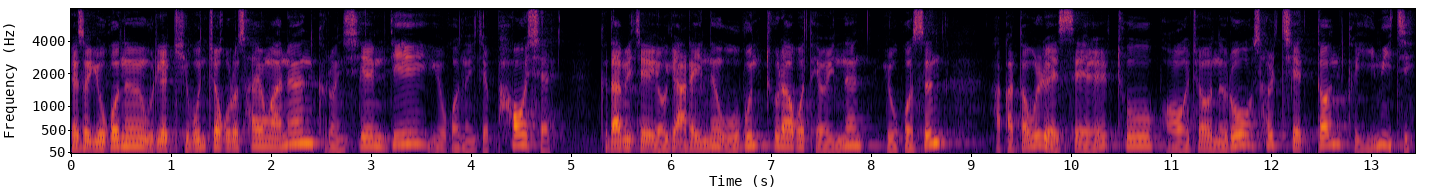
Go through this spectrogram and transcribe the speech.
그래서 요거는 우리가 기본적으로 사용하는 그런 cmd 요거는 이제 파워쉘. 그 다음에 이제 여기 아래 있는 우분투라고 되어 있는 요것은 아까 WSL2 버전으로 설치했던 그 이미지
